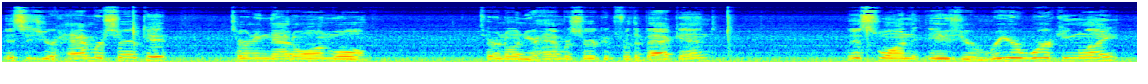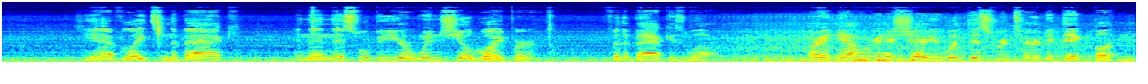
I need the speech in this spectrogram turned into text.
This is your hammer circuit. Turning that on will turn on your hammer circuit for the back end. This one is your rear working light. So you have lights in the back. And then this will be your windshield wiper for the back as well. All right, now we're gonna show you what this return to dig button.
